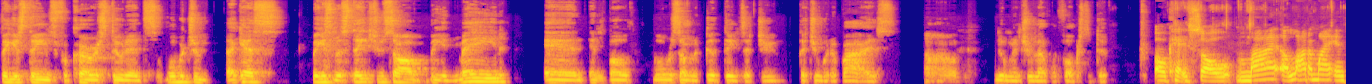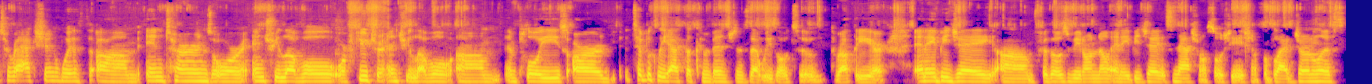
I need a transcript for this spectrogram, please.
biggest things for current students? What would you, I guess, biggest mistakes you saw being made, and in both, what were some of the good things that you that you would advise um, new entry level folks to do? Okay, so my a lot of my interaction with um, interns or entry level or future entry level um, employees are typically at the conventions that we go to throughout the year. NABJ, um, for those of you who don't know, NABJ is National Association for Black Journalists.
